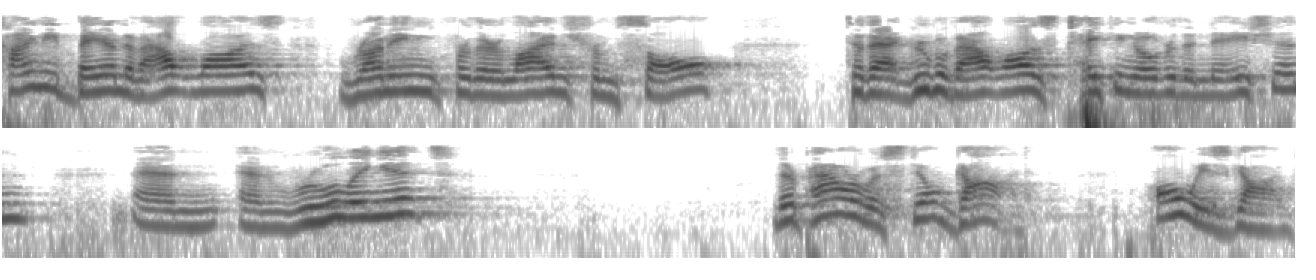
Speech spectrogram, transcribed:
tiny band of outlaws running for their lives from Saul, to that group of outlaws taking over the nation and, and ruling it, their power was still God. Always God.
